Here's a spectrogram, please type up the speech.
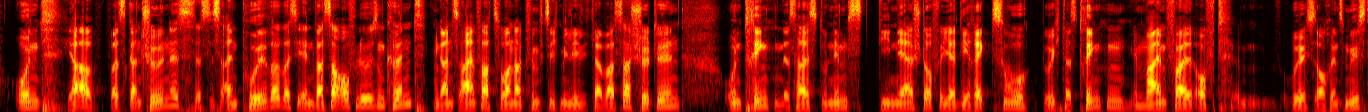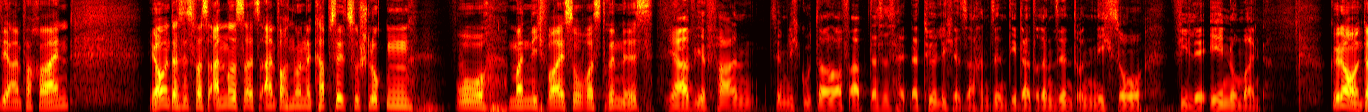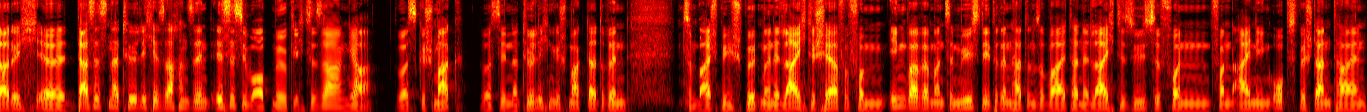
Und ja, was ganz schön ist, das ist ein Pulver, was ihr in Wasser auflösen könnt. Ganz einfach 250 Milliliter Wasser schütteln und trinken. Das heißt, du nimmst die Nährstoffe ja direkt zu durch das Trinken. In meinem Fall oft ähm, rühre ich es auch ins Müsli einfach rein. Ja, und das ist was anderes, als einfach nur eine Kapsel zu schlucken, wo man nicht weiß, so was drin ist. Ja, wir fahren ziemlich gut darauf ab, dass es halt natürliche Sachen sind, die da drin sind und nicht so viele E-Nummern. Genau, und dadurch, äh, dass es natürliche Sachen sind, ist es überhaupt möglich zu sagen, ja, du hast Geschmack, du hast den natürlichen Geschmack da drin. Zum Beispiel spürt man eine leichte Schärfe vom Ingwer, wenn man es im Müsli drin hat und so weiter, eine leichte Süße von, von einigen Obstbestandteilen.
